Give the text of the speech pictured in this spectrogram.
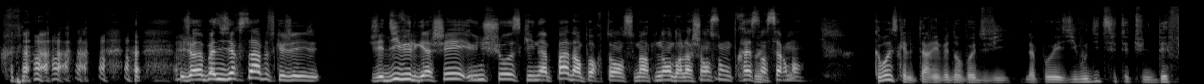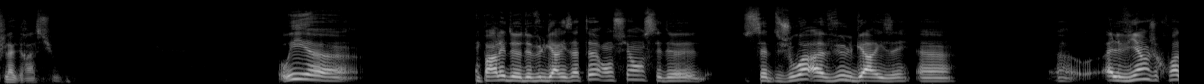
J'aurais pas dû dire ça parce que j'ai, j'ai divulgaché une chose qui n'a pas d'importance maintenant dans la chanson, très sincèrement. Comment est-ce qu'elle est arrivée dans votre vie, la poésie? Vous dites que c'était une déflagration. Oui, euh, on parlait de, de vulgarisateur en science et de cette joie à vulgariser. Euh, euh, elle vient, je crois,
